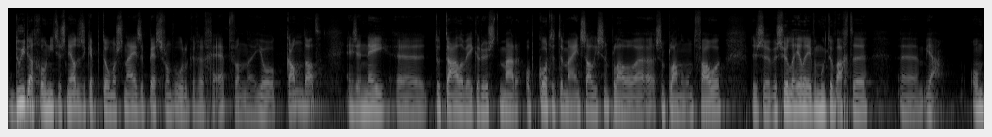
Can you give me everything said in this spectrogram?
doe je dat gewoon niet zo snel. Dus ik heb Thomas Snijers, de persverantwoordelijke, ge- geappt van, eh, joh, kan dat? En hij zei nee, eh, totale week rust, maar op korte termijn zal hij zijn, eh, zijn plannen ontvouwen. Dus we zullen heel even moeten wachten, ehm, ja, om,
